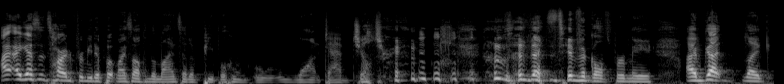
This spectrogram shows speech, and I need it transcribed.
I, I guess it's hard for me to put myself in the mindset of people who, who want to have children. that's difficult for me. I've got like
